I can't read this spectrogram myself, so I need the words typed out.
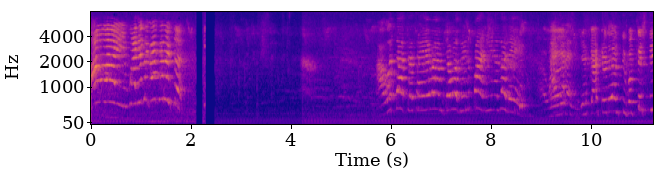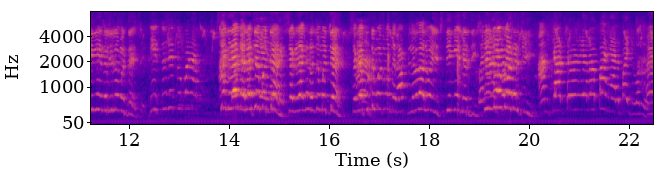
आई माझ्याचं काय करायचं आवड एक आठवड्यात आमची फक्त स्टिंग एनर्जीला मत द्यायचे सगळ्या घराचं मतदान सगळ्या घराचं मतदान सगळ्या कुटुंबाचं मतदान आपल्याला झालं पाहिजे. Sting energy Sting of energy आमच्या आठवड्याला पाणी आलं पाहिजे वगैरे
